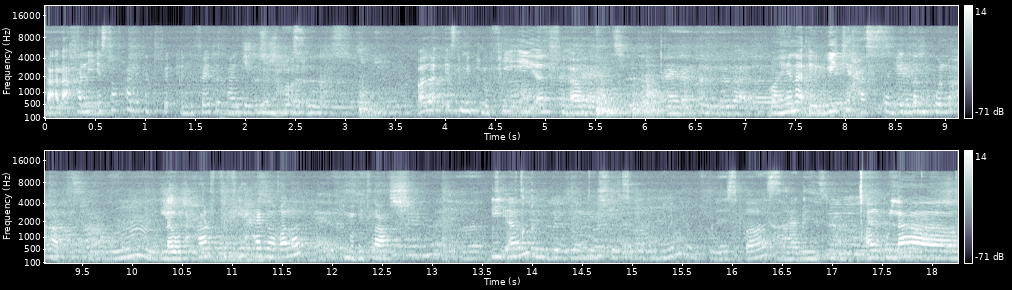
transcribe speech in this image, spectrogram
لا لا خليه الصفحة اللي كانت اللي فاتت عايزه آه لا اسمك ما في اي ال في الأول. وهنا الويكي حساسة جدا لكل حرف. لو الحرف فيه حاجة غلط ما بيطلعش. إي ال الاسباس أنا كلها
